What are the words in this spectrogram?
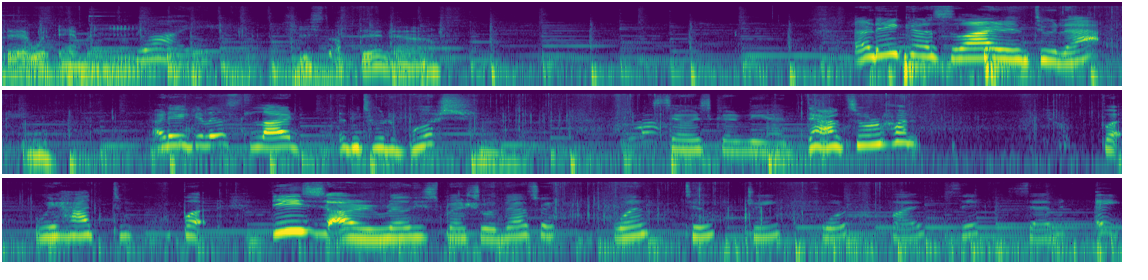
there with Emmy. Why? She's up there now. Are they gonna slide into that? Mm. Are they gonna slide into the bush? Mm. So it's gonna be a dinosaur hunt. But we had to But these are really special. That's why one, two, three, four, five, six, seven, eight.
